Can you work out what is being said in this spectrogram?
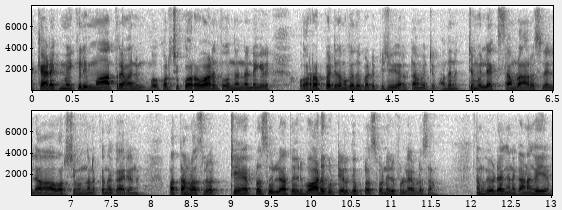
അക്കാഡമിക്കലി മാത്രമേ അവന് കുറച്ച് കുറവാണ് തോന്നുന്നുണ്ടെങ്കിൽ ഉറപ്പായിട്ട് നമുക്കത് പഠിപ്പിച്ച് ഉയർത്താൻ പറ്റും. അതിന് ഏറ്റവും വലിയ എക്സാമ്പിൾ ആർ എസിൽ എല്ലാ വർഷങ്ങളും നടക്കുന്ന കാര്യമാണ്. പത്താം ക്ലാസ്സിൽ ഒറ്റ എ പ്ലസും ഇല്ലാത്ത ഒരുപാട് കുട്ടികൾക്ക് പ്ലസ് വണ്ണിൽ ഫുൾ എ പ്ലസ് ആണ് നമുക്ക് ഇവിടെ അങ്ങനെ കാണാൻ കഴിയാം?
